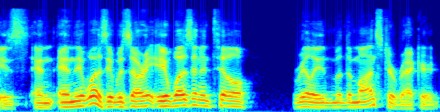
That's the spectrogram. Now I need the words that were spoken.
always and and it was it was already it wasn't until really the monster record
